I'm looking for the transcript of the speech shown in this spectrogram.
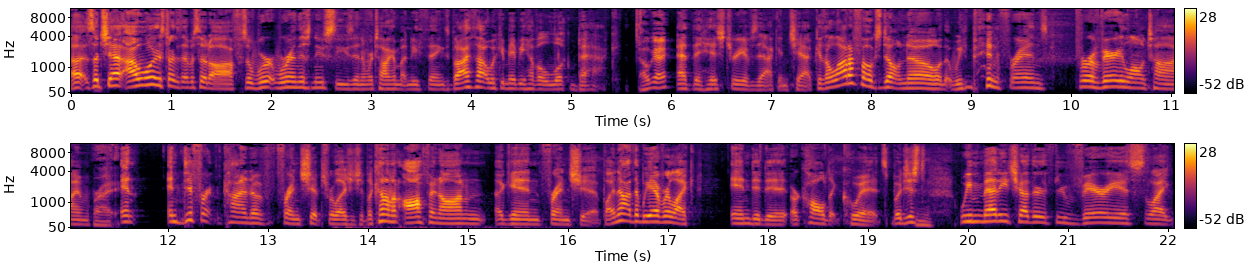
Uh, so, Chad, I wanted to start this episode off. So, we're, we're in this new season and we're talking about new things, but I thought we could maybe have a look back Okay. at the history of Zach and Chad because a lot of folks don't know that we've been friends for a very long time, Right. And and different kind of friendships, relationship, like kind of an off and on again friendship. Like not that we ever like ended it or called it quits, but Mm. just we met each other through various like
